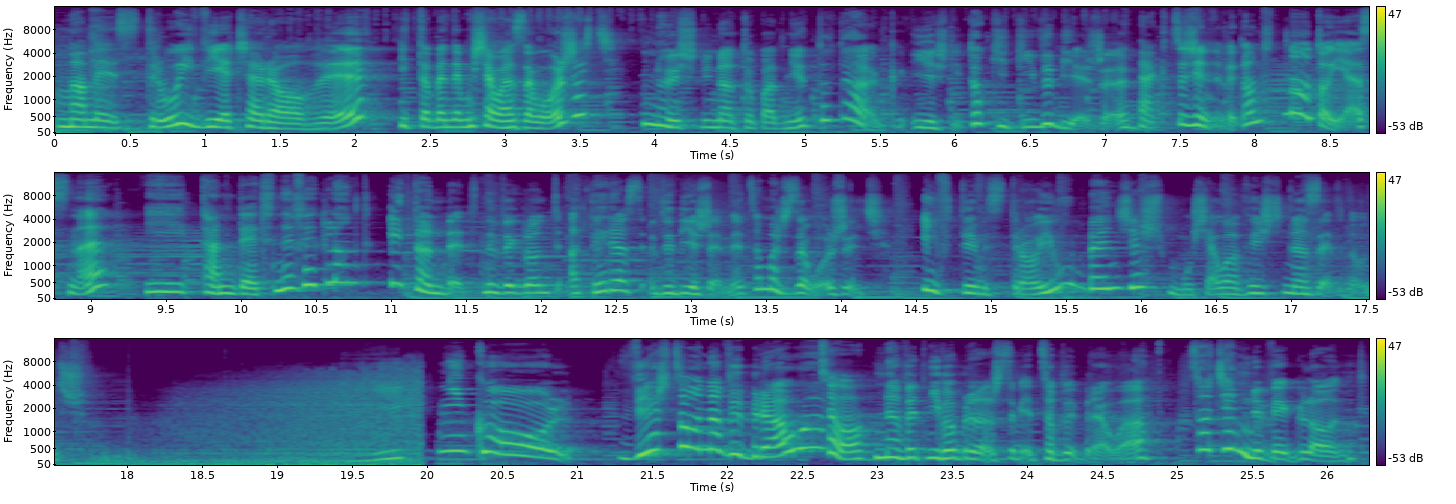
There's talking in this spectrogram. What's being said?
mamy strój wieczorowy i to będę musiała założyć? No jeśli na to padnie, to tak. Jeśli to Kiki wybierze. Tak, codzienny wygląd, no to jasne. I tandetny wygląd? I tandetny wygląd, a teraz wybierzemy, co masz założyć. I w tym stroju będziesz musiała wyjść na zewnątrz. I Nicole! Wiesz, co ona wybrała? Co? Nawet nie wyobrażasz sobie, co wybrała. Codzienny wygląd.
